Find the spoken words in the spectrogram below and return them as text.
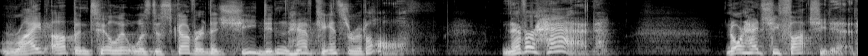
right up until it was discovered that she didn't have cancer at all. Never had, nor had she thought she did.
